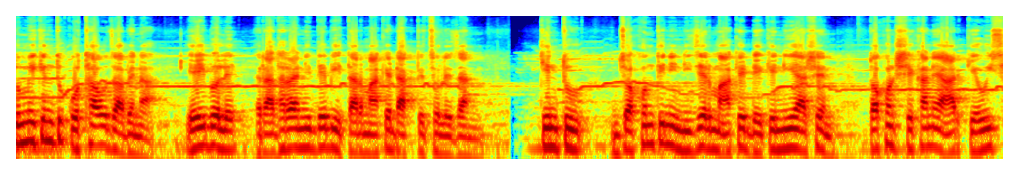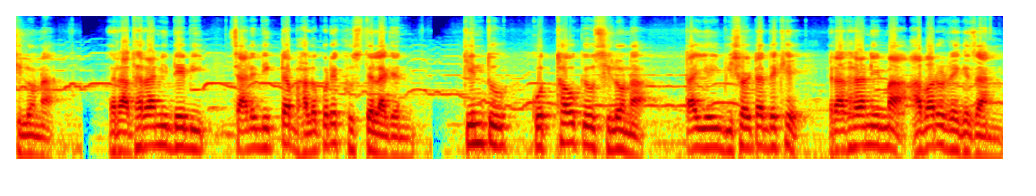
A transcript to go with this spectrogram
তুমি কিন্তু কোথাও যাবে না। এই বলে রাধারানী দেবী তার মাকে ডাকতে চলে যান। কিন্তু যখন তিনি নিজের মাকে ডেকে নিয়ে আসেন, তখন সেখানে আর কেউই ছিল না। রাধারানী দেবী চারিদিকটা ভালো করে খুঁজতে লাগেন। কিন্তু কোথাও কেউ ছিল না। তাই এই বিষয়টা দেখে রাধারানীর মা আবারও রেগে যান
